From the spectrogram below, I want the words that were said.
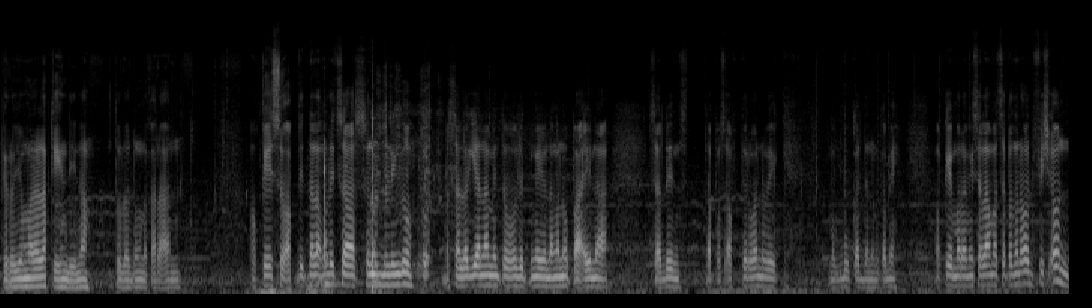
Pero yung malalaki hindi na tulad ng nakaraan. Okay, so update na lang ulit sa sunod na linggo. Basta lagyan namin to ulit ngayon ng ano pae na sardines. Tapos after one week, magbukad na naman kami. Okay, maraming salamat sa panonood. Fish on!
